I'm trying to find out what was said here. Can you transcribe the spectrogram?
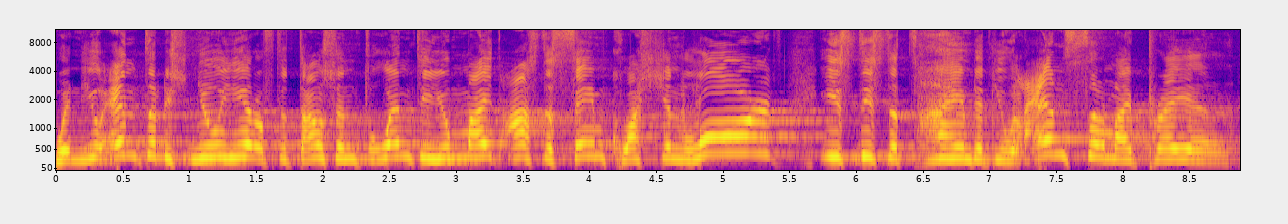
When you enter this new year of 2020, you might ask the same question Lord, is this the time that you will answer my prayer?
